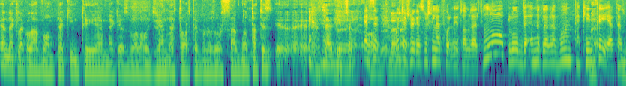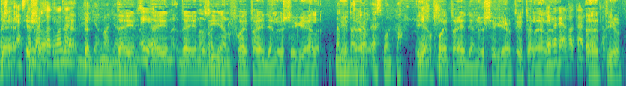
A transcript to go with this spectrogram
Ennek legalább van tekintélye, meg ez valahogy rendet tart ebben az országban. Tehát ez, ez, ez csak... Ezek, ne, bocsáss meg, ezt most lefordítom, de lop, lop, de ennek legalább van tekintélye? Tehát most így ezt akartad mondani? De, de, Igen, nagyon de, én, de, én, de én az ilyen fajta egyenlőséggel nem tétel, ezt mondtam. Ilyen fajta egyenlőséggel tétel ellen. Elhatároltam. Tilt,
